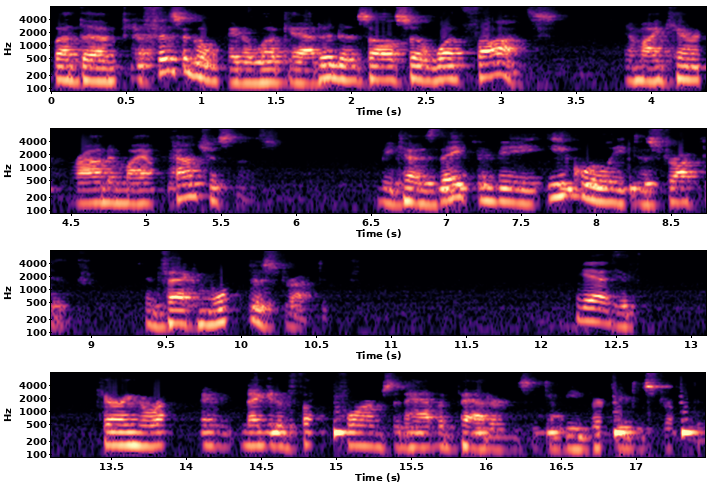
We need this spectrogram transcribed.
But the, physical way to look at it is also what thoughts am I carrying around in my consciousness? Because they can be equally destructive in fact, more destructive. Yes. If, carrying around negative thought forms and habit patterns it can be very destructive.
